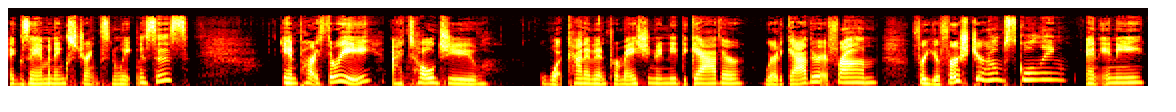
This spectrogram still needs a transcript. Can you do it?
examining strengths and weaknesses. In part three, I told you what kind of information you need to gather, where to gather it from for your first year homeschooling and any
